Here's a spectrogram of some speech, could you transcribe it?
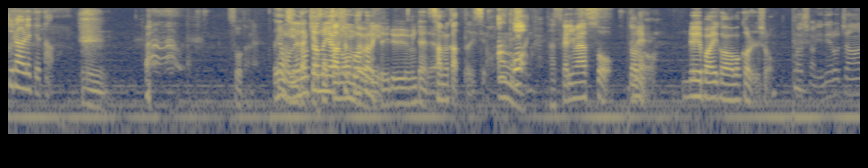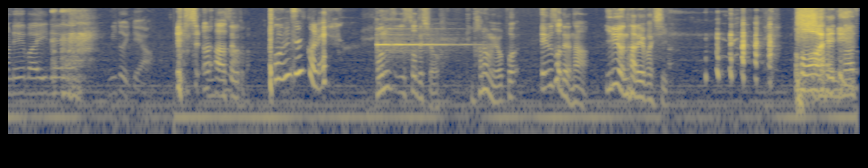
切られてた。うん そうだね。でもネロちゃんの役職分かる人いるみたいだよ。寒かったですよ。あ、うん。確かに助かります。そう。誰だね。霊媒が分かるでしょ？確かにネロちゃん霊媒で 見といてや。あそういうことか。ポン酢？これ。ほん嘘でしょ？頼むよ。ぽえ嘘だよな。いるよな霊媒師。おい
